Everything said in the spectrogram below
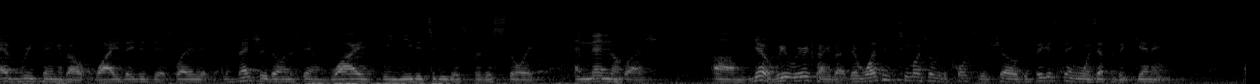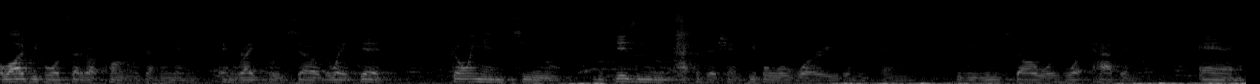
everything about why they did this, why this, and eventually they'll understand why we needed to do this for this story, and then they'll flash. Um, yeah, we, we were talking about it. There wasn't too much over the course of the show. The biggest thing was at the beginning. A lot of people were upset about Clone Wars ending, and, and rightfully so, the way it did. Going into the Disney acquisition, people were worried, and, and did we lose Star Wars? What happened? And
